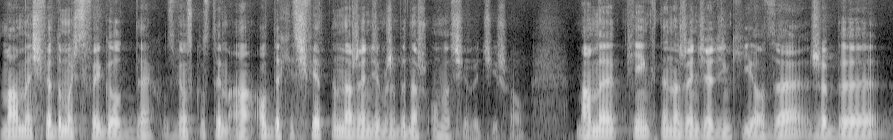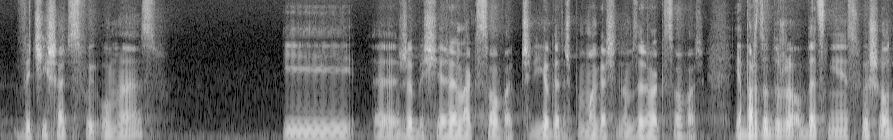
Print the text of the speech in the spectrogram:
Mamy świadomość swojego oddechu. W związku z tym, a oddech jest świetnym narzędziem, żeby nasz umysł się wyciszał. Mamy piękne narzędzia dzięki jodze, żeby wyciszać swój umysł, i e, żeby się relaksować, czyli yoga też pomaga się nam zrelaksować. Ja bardzo dużo obecnie słyszę od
